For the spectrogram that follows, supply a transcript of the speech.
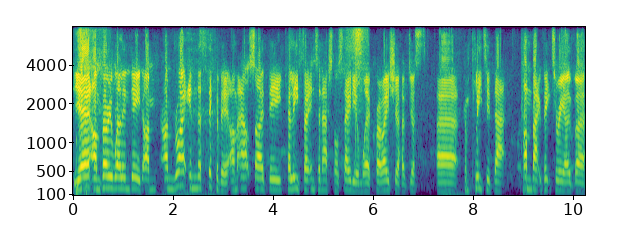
Yeah, I'm very well indeed. I'm I'm right in the thick of it. I'm outside the Khalifa International Stadium where Croatia have just uh, completed that comeback victory over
